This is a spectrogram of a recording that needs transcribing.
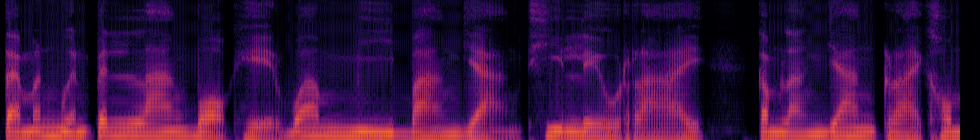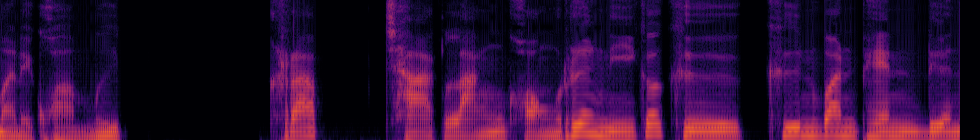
แต่มันเหมือนเป็นลางบอกเหตุว่ามีบางอย่างที่เลวร้ายกำลังย่างกลายเข้ามาในความมืด ครับ ฉากหลังของเรื่องนี้ก็คือคืนวันเพ็ญเดือน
